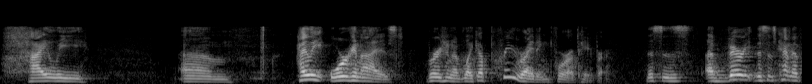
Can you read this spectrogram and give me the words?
highly um, highly organized version of like a pre-writing for a paper. This is a very this is kind of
